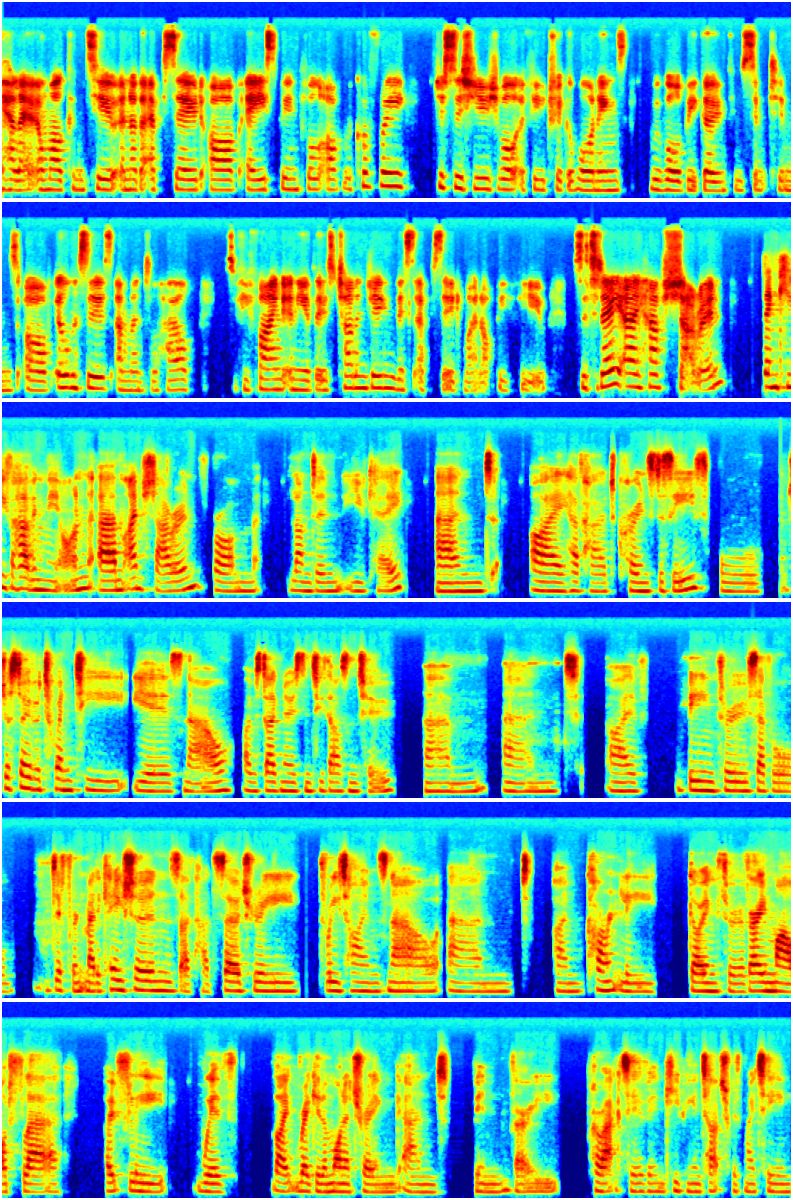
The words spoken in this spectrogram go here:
Hello, and welcome to another episode of A Spoonful of Recovery. Just as usual, a few trigger warnings. We will be going through symptoms of illnesses and mental health. So if you find any of those challenging, this episode might not be for you. So today I have Sharan. Thank you for having me on. Um, I'm Sharan from London, UK, and I have had Crohn's disease for just over 20 years now. I was diagnosed in 2002. Um, and I've been through several different medications. I've had surgery three times now, and I'm currently going through a very mild flare, hopefully with like regular monitoring and been very proactive in keeping in touch with my team.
